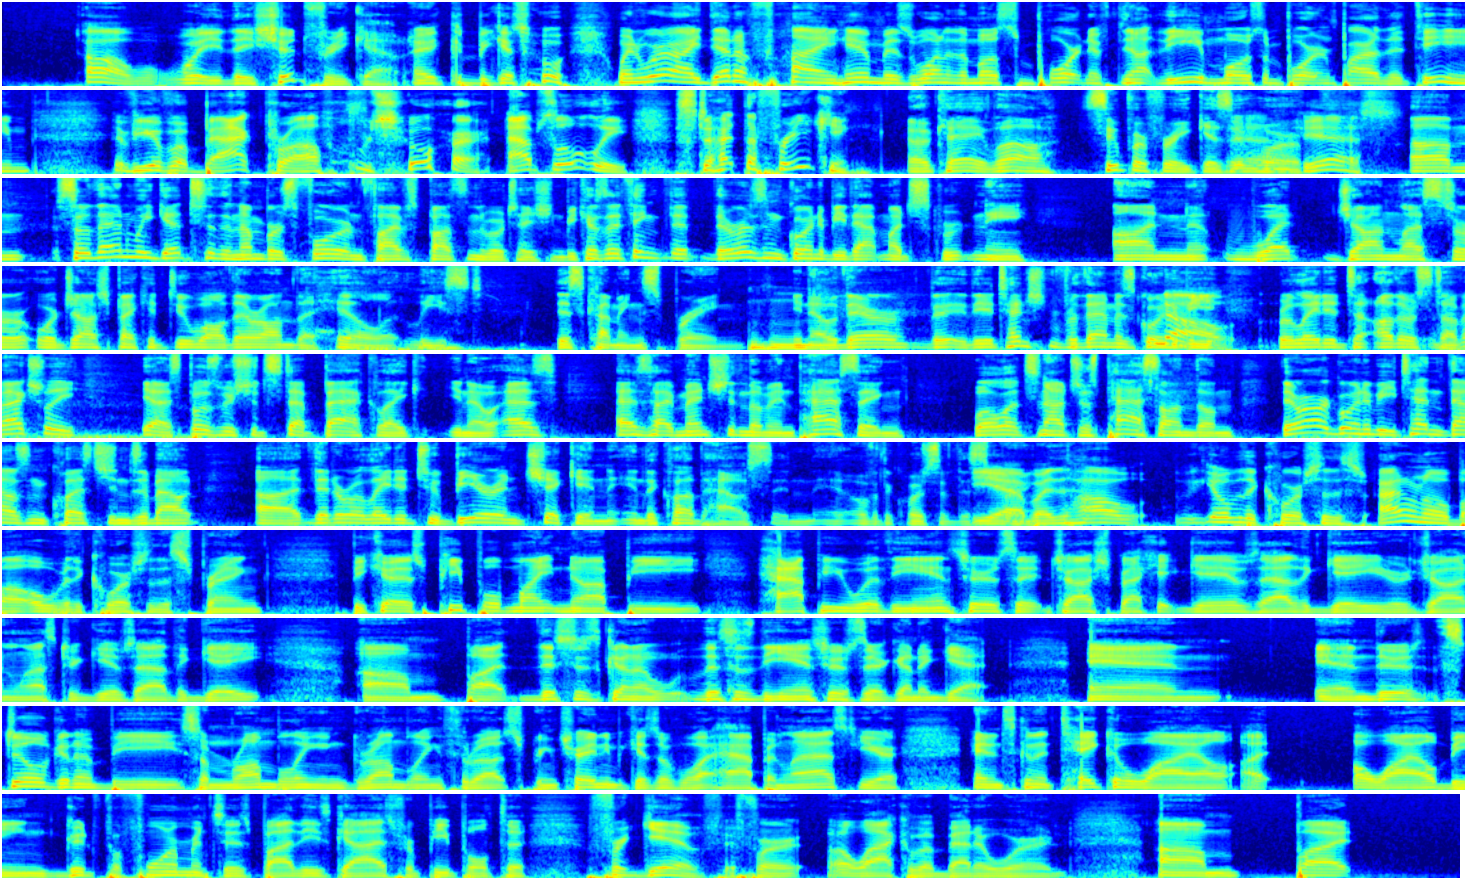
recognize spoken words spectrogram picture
Oh, well, they should freak out because when we're identifying him as one of the most important, if not the most important part of the team, if you have a back problem, sure, absolutely, start the freaking. Okay, well, super freak, as it yeah, were. Yes. Um, so then we get to the numbers four and five spots in the rotation because I think that there isn't going to be that much scrutiny on what Jon Lester or Josh Beckett do while they're on the hill, at least this coming spring. Mm-hmm. You know, they're, the the attention for them is going no. to be related to other stuff. Actually, yeah, I suppose we should step back. Like you know, as as I mentioned them in passing. Well, let's not just pass on them. There are going to be ten thousand questions about uh, that are related to beer and chicken in the clubhouse in, in over the course of this. Yeah, spring. but how over the course of this, I don't know about over the course of the spring, because people might not be happy with the answers that Josh Beckett gives out of the gate or Jon Lester gives out of the gate. Um, but this is gonna, this is the answers they're gonna get, and and there's still going to be some rumbling and grumbling throughout spring training because of what happened last year, and it's going to take a while. Uh, a while being good performances by these guys for people to forgive, for a lack of a better word. Um, but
